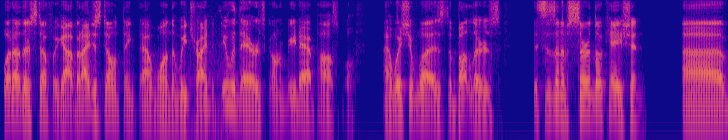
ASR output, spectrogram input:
what other stuff we got, but I just don't think that one that we tried to do there is going to be that possible. I wish it was. The Butlers. This is an absurd location. Uh,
